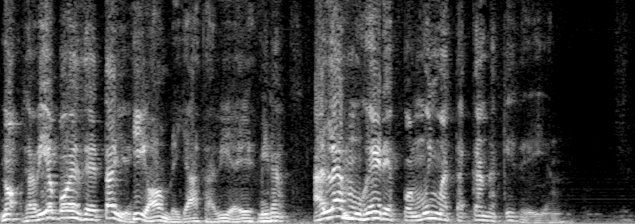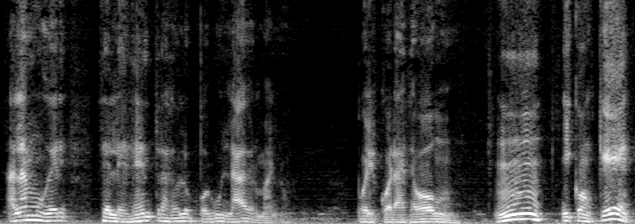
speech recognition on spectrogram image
No, ¿sabía por ese detalle? Sí, hombre, ya sabía eso. Mira, a las mujeres, por muy matacanas que sean, a las mujeres se les entra solo por un lado, hermano. Por el corazón. Mm, ¿Y con qué?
